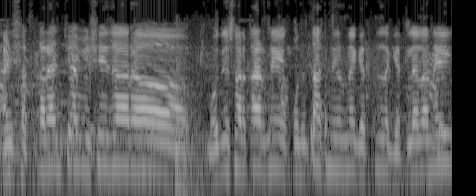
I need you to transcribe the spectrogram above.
आणि शेतकऱ्यांच्या विषयी जर मोदी सरकारने कोणताच निर्णय घेतलेला घेतलेला नाही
